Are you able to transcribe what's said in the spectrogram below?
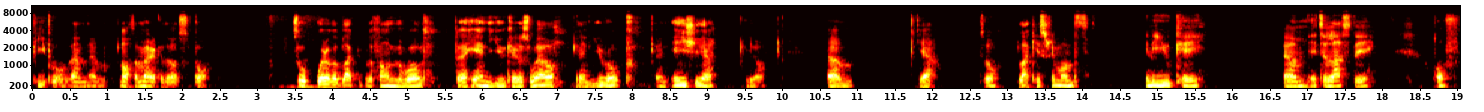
people than um, North America does. But so wherever black people are found in the world, they're here in the UK as well, in Europe, and Asia, you know. Um, yeah, so Black History Month in the UK, um, it's the last day of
